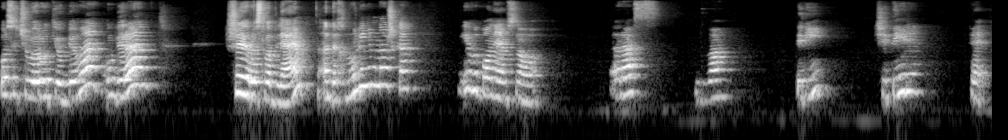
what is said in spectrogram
После чего руки убиваем, убираем, шею расслабляем, отдохнули немножко и выполняем снова. Раз, два, три, четыре, пять.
